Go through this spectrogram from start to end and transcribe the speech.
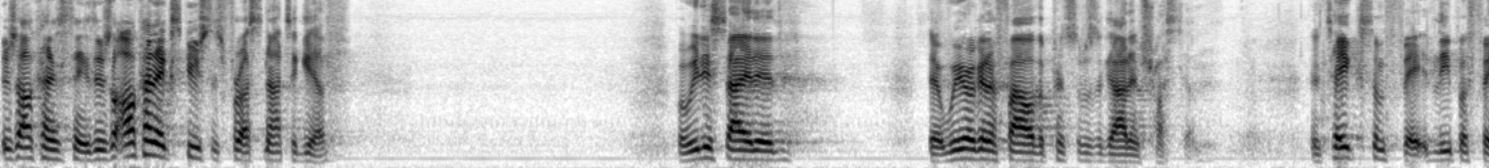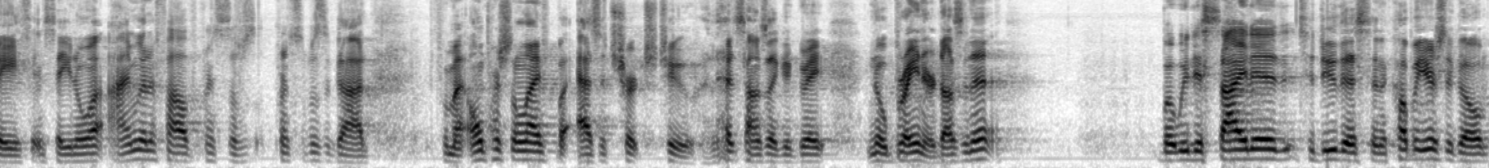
there's all kinds of things. There's all kind of excuses for us not to give. But we decided that we are going to follow the principles of God and trust Him. And take some faith, leap of faith and say, you know what, I'm going to follow the principles, principles of God for my own personal life, but as a church too. That sounds like a great no brainer, doesn't it? But we decided to do this, and a couple years ago,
